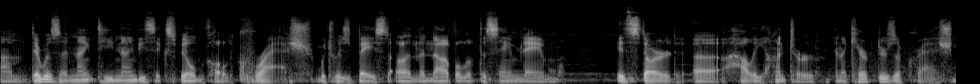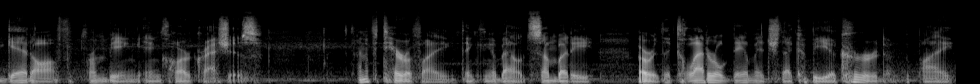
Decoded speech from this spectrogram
Um, there was a 1996 film called Crash, which was based on the novel of the same name. It starred uh, Holly Hunter, and the characters of Crash get off from being in car crashes. It's kind of terrifying thinking about somebody or the collateral damage that could be occurred by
